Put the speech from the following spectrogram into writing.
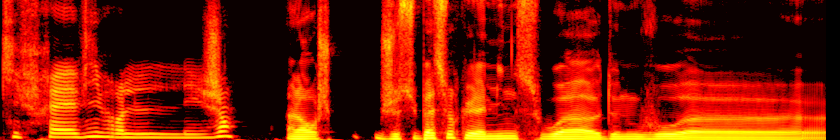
qui ferait vivre les gens. Alors, je, je suis pas sûr que la mine soit euh, de nouveau, euh,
